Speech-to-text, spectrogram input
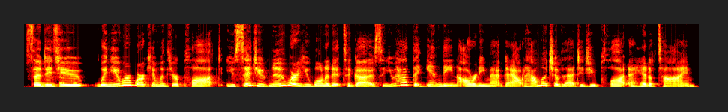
So, did you, when you were working with your plot, you said you knew where you wanted it to go. So, you had the ending already mapped out. How much of that did you plot ahead of time?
